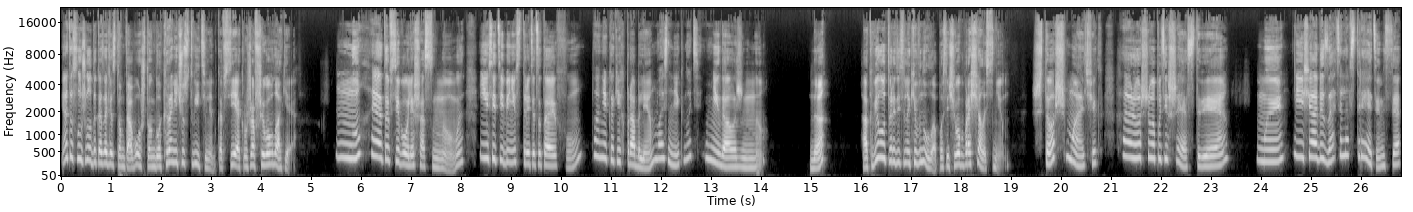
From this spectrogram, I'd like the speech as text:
Это служило доказательством того, что он был крайне чувствителен ко всей окружавшей его влаге. «Ну, это всего лишь основы. Если тебе не встретится тайфун, то никаких проблем возникнуть не должно». «Да?» Аквила утвердительно кивнула, после чего попрощалась с ним. «Что ж, мальчик, хорошего путешествия. Мы еще обязательно встретимся,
